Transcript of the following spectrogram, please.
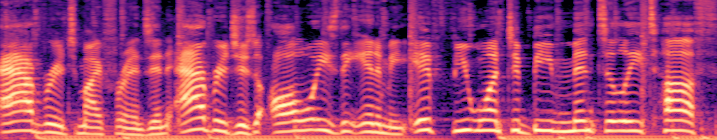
average, my friends. And average is always the enemy. If you want to be mentally tough,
